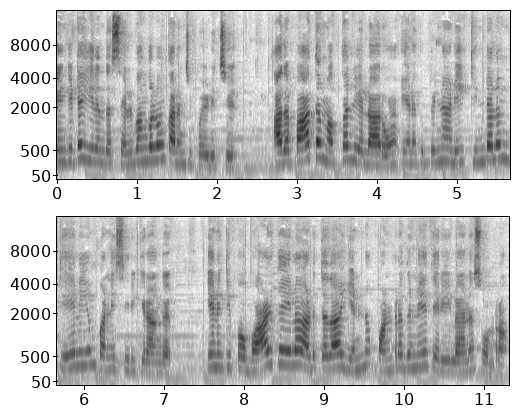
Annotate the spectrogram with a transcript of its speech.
என்கிட்ட இருந்த செல்வங்களும் கரைஞ்சு போயிடுச்சு. அதை பார்த்த மக்கள் எல்லாரும் எனக்கு பின்னாடி கிண்டலும் கேலியும் பண்ணி சிரிக்கிறாங்க. எனக்கு இப்போ வாழ்க்கையில் அடுத்ததா என்ன பண்ணுறதுன்னே தெரியலன்னு சொல்கிறான்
